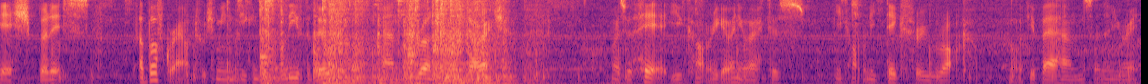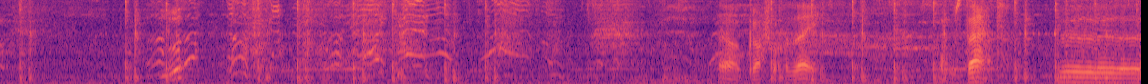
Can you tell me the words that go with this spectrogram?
ish, but it's above ground, which means you can just leave the building and run in any direction. Whereas with here, you can't really go anywhere because you can't really dig through rock, not with your bare hands at any rate. Oh gosh, what are they? What was that? Uh!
